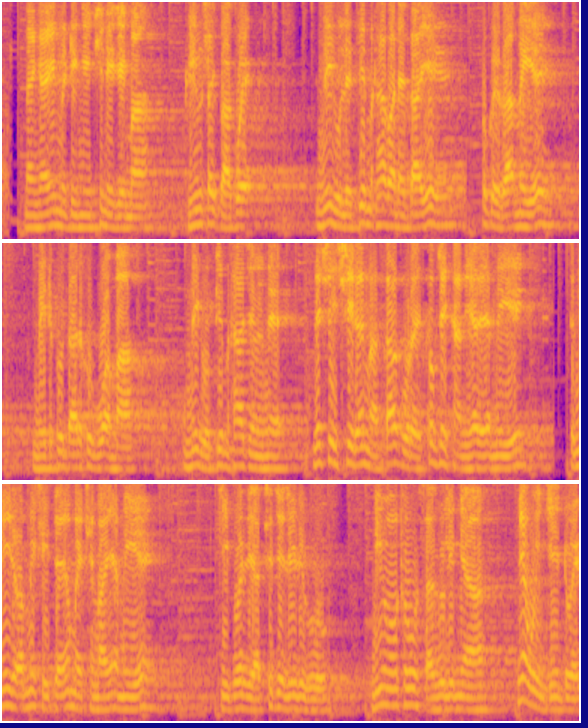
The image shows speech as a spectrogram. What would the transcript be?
။နိုင်ငံရေးမတည်ငြိမ်ဖြစ်နေချိန်မှာဂယူးဆိုင်ပါကွယ်အမိကိုလည်းပြစ်မထားပါနဲ့တားရဲ့ဟုတ်ကဲ့ပါအမေရဲ့အမေတစ်ခုသားတစ်ခုဘဝမှာအမေကိုပြစ်မထားခြင်းနဲ့လက်ရှိရှေ့တိုင်းမှာတားကိုယ်တိုင်ဆုတ်ပြစ်ခံနေရတဲ့အမေရဲ့တနည်းတော့အမေစီပြန်ရောက်မယ်ထင်ပါရဲ့အမေရဲ့ ကြည်ပွဲစရာဖြစ်ဖြစ်လေးတွေကိုမိမုံထိုးစာစုလေးများမျှဝေခြင်းအတွက်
